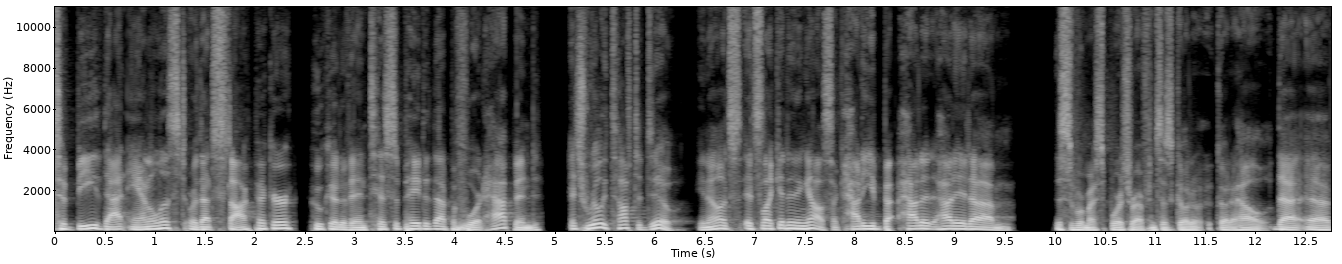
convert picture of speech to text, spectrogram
to be that analyst or that stock picker who could have anticipated that before it happened, it's really tough to do. You know, it's it's like anything else. Like how do you how did how did um this is where my sports references go to go to hell. That uh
